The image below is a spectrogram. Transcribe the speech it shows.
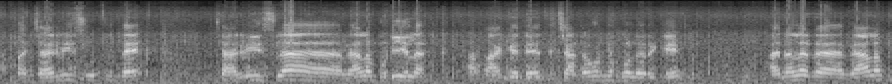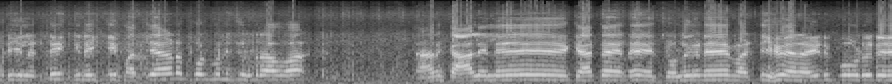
நம்ம சர்வீஸ் விட்டுருந்தேன் சர்வீஸில் வேலை முடியலை. அப்போ அங்கே நேற்று சட்டை போல் போல இருக்கு வே- வேலை முடியலன்ட்டு இன்னைக்கு மத்தியானம் ஃபோன் பண்ணி சொல்கிறாவா நானும் காலையிலே கேட்டேனே சொல்லுங்கண்ணே வண்டி ரைடு போடுனே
